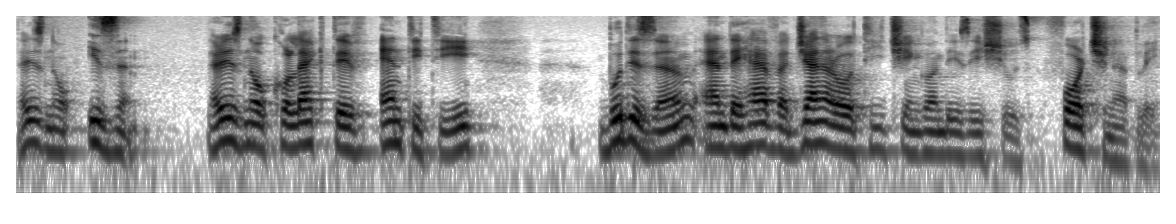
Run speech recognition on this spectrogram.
There is no ism. There is no collective entity, Buddhism, and they have a general teaching on these issues, fortunately.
